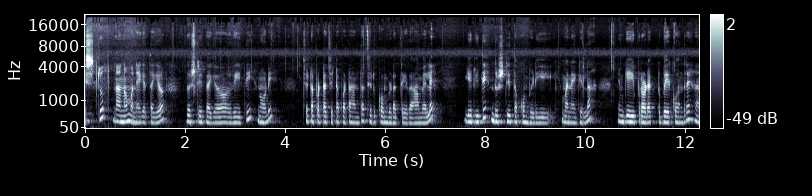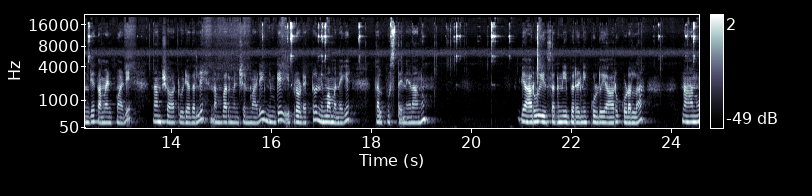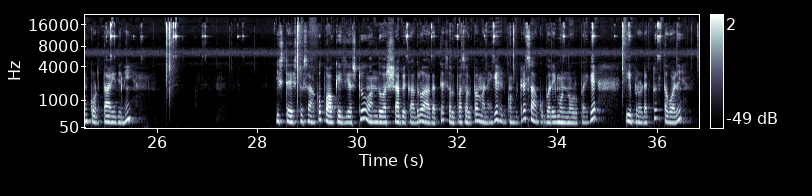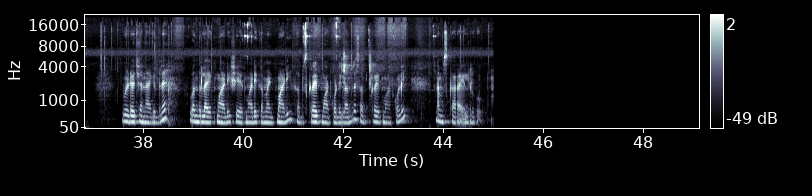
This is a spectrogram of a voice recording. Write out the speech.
ಇಷ್ಟು ನಾನು ಮನೆಗೆ ತೆಗೆಯೋ ದೃಷ್ಟಿ ತೆಗೆಯೋ ರೀತಿ ನೋಡಿ ಚಟಪಟ ಚಟಪಟ ಅಂತ ಸಿಡ್ಕೊಂಬಿಡತ್ತೆ ಇದು ಆಮೇಲೆ ಈ ರೀತಿ ದೃಷ್ಟಿ ತಗೊಂಬಿಡಿ ಮನೆಗೆಲ್ಲ. ನಿಮಗೆ ಈ ಪ್ರಾಡಕ್ಟ್ ಬೇಕು ಅಂದರೆ ನನಗೆ ಕಮೆಂಟ್ ಮಾಡಿ. ನಾನು ಶಾರ್ಟ್ ವಿಡಿಯೋದಲ್ಲಿ ನಂಬರ್ ಮೆನ್ಷನ್ ಮಾಡಿ ನಿಮಗೆ ಈ ಪ್ರಾಡಕ್ಟು ನಿಮ್ಮ ಮನೆಗೆ ತಲುಪಿಸ್ತೇನೆ ನಾನು. ಯಾರೂ ಈ ಸಗಣಿ ಬೆರಣಿ ಕುಳ್ಳು ಯಾರೂ ಕೊಡಲ್ಲ. ನಾನು ಕೊಡ್ತಾ ಇದ್ದೀನಿ. ಇಷ್ಟೇ ಎಷ್ಟು ಸಾಕು. ಪಾವು ಕೆ ಜಿಯಷ್ಟು ಒಂದು ವರ್ಷ ಬೇಕಾದರೂ ಆಗುತ್ತೆ. ಸ್ವಲ್ಪ ಸ್ವಲ್ಪ ಮನೆಗೆ ಹಿಡ್ಕೊಂಡ್ಬಿಟ್ರೆ ಸಾಕು. ಬರೀ ಮುನ್ನೂರು ರೂಪಾಯಿಗೆ ಈ ಪ್ರಾಡಕ್ಟು ತಗೊಳ್ಳಿ. ವಿಡಿಯೋ ಚೆನ್ನಾಗಿದ್ದರೆ ಒಂದು ಲೈಕ್ ಮಾಡಿ, ಶೇರ್ ಮಾಡಿ, ಕಮೆಂಟ್ ಮಾಡಿ, ಸಬ್ಸ್ಕ್ರೈಬ್ ಮಾಡ್ಕೊಂಡಿಲ್ಲ ಅಂದರೆ ಸಬ್ಸ್ಕ್ರೈಬ್ ಮಾಡ್ಕೊಳ್ಳಿ. ನಮಸ್ಕಾರ ಎಲ್ರಿಗೂ.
